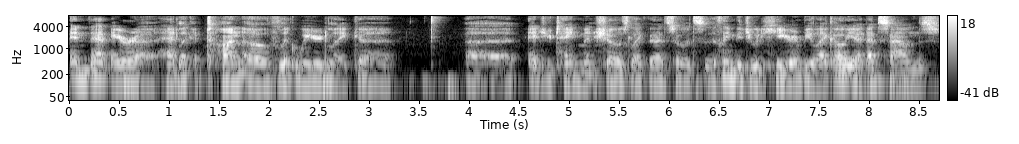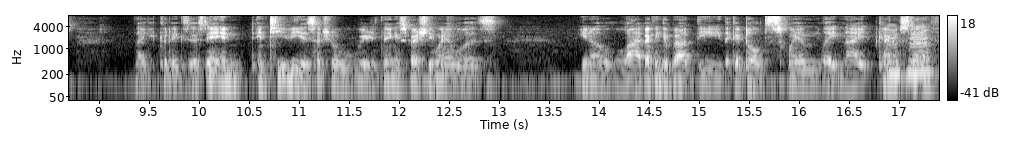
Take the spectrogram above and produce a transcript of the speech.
and that era had like a ton of like weird like uh uh edutainment shows like that. So it's the thing that you would hear and be like, oh yeah, that sounds like it could exist. And and TV is such a weird thing, especially when it was you know live. I think about the like Adult Swim late night kind of stuff,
